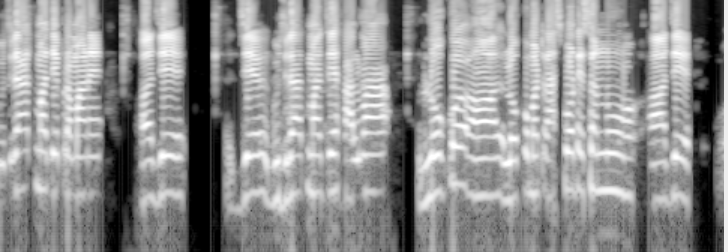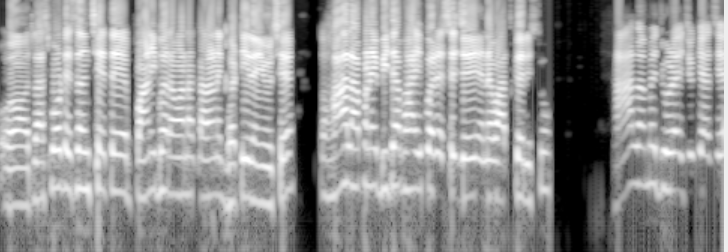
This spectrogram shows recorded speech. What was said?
ગુજરાતમાં જે પ્રમાણે જે જે ગુજરાતમાં જે હાલમાં લોકો લોકોમાં ટ્રાન્સપોર્ટેશનનું જે ટ્રાન્સપોર્ટેશન છે તે પાણી ભરાવાના કારણે ઘટી રહ્યું છે. તો હાલ આપણે બીજા ભાઈ પર જઈ અને વાત કરીશું. હાલ અમે જોડાઈ ચુક્યા છે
